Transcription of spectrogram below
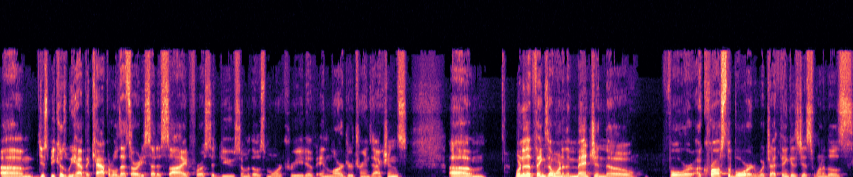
um, just because we have the capital that's already set aside for us to do some of those more creative and larger transactions. Um, one of the things i wanted to mention though for across the board which i think is just one of those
